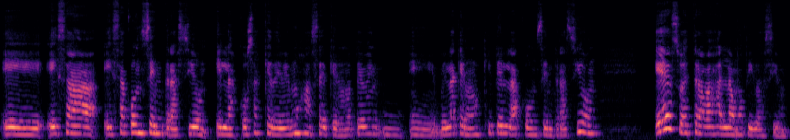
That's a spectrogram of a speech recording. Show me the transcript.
eh, esa, esa concentración en las cosas que debemos hacer, que no nos deben, eh, que no nos quiten la concentración, eso es trabajar la motivación.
